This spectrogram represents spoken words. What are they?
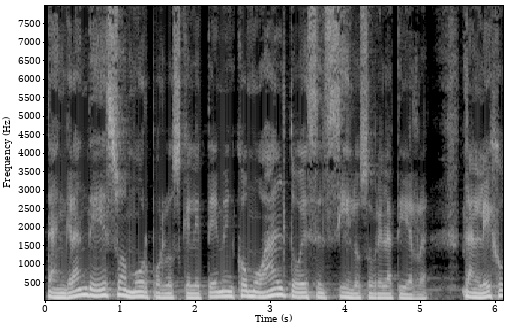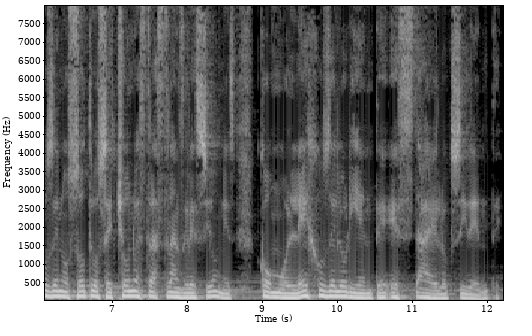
Tan grande es su amor por los que le temen como alto es el cielo sobre la tierra. Tan lejos de nosotros echó nuestras transgresiones como lejos del oriente está el occidente.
